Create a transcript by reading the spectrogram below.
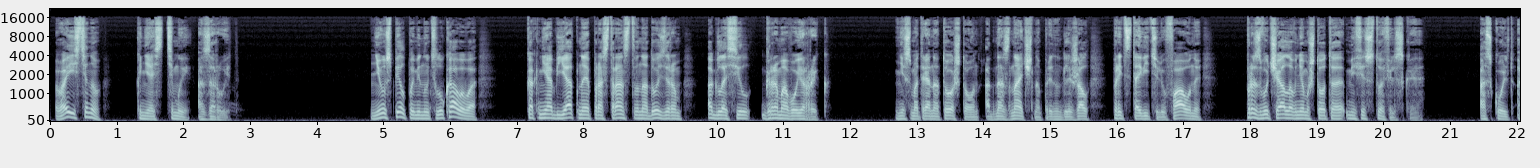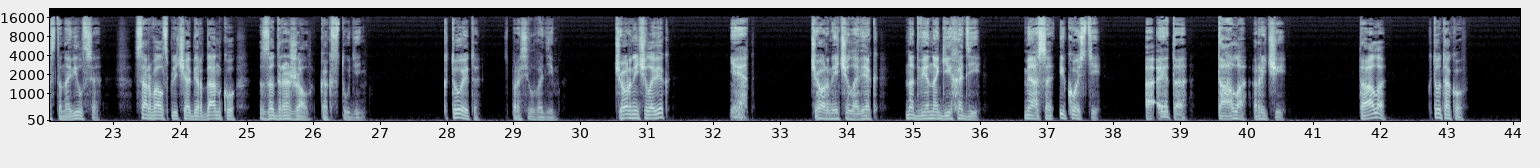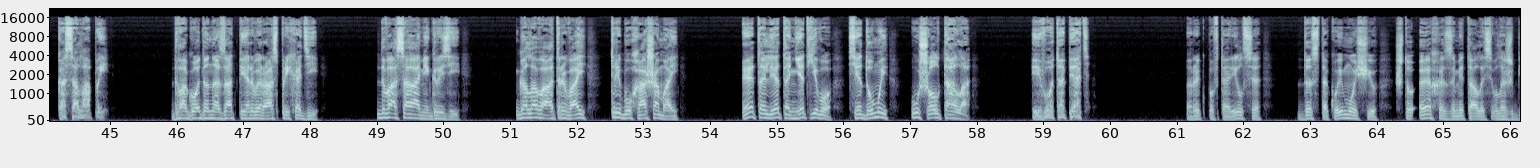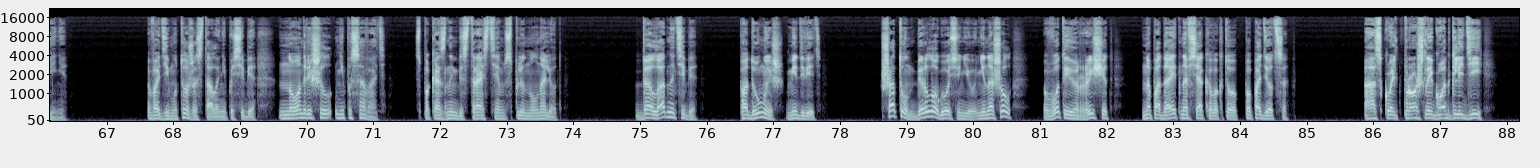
Воистину, князь тьмы озорует. Не успел помянуть лукавого, как необъятное пространство над озером огласил громовой рык. Несмотря на то, что он однозначно принадлежал представителю фауны, прозвучало в нем что-то мефистофельское. Аскольд остановился, сорвал с плеча берданку, задрожал, как студень. «Кто это?» — спросил Вадим. «Черный человек?» «Нет. Черный человек на две ноги ходи. Мясо и кости. А это Тала рычи». «Тала? Кто таков?» «Косолапый. Два года назад первый раз приходи. Два саами грызи. Голова отрывай, требуха шамай. Это лето нет его, все думай, ушел Тала. И вот опять». Рык повторился, да с такой мощью, что эхо заметалось в ложбине. Вадиму тоже стало не по себе, но он решил не пасовать. С показным бесстрастием сплюнул на лед. «Да ладно тебе. Подумаешь, медведь. Шатун берлогу осенью не нашел, вот и рыщет, нападает на всякого, кто попадется». «А сколько прошлый год, гляди,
